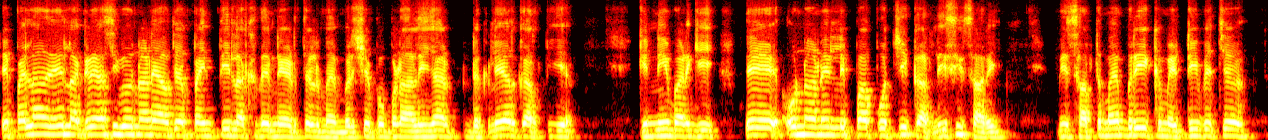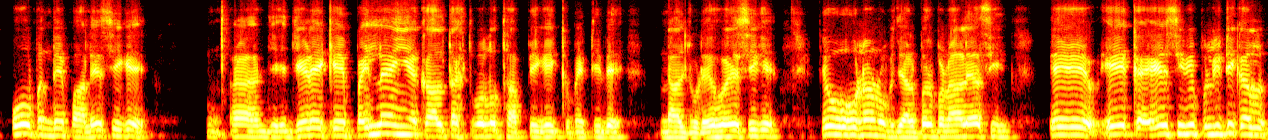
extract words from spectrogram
ਤੇ ਪਹਿਲਾਂ ਇਹ ਲੱਗ ਰਿਹਾ ਸੀ ਵੀ ਉਹਨਾਂ ਨੇ ਆਪਦੇ 35 ਲੱਖ ਦੇ ਨੇੜ ਤੇੜ ਮੈਂਬਰਸ਼ਿਪ ਬਣਾ ਲਈ ਜਾਂ ਡਿਕਲੇਅਰ ਕਰਤੀ ਹੈ। ਕਿੰਨੀ ਬਣ ਗਈ ਤੇ ਉਹਨਾਂ ਨੇ ਲਿਪਾ ਪੋਚੀ ਕਰ ਲਈ ਸੀ ਸਾਰੀ ਵੀ ਸੱਤ ਮੈਂਬਰੀ ਕਮੇਟੀ ਵਿੱਚ ਉਹ ਬੰਦੇ ਪਾ ਲਏ ਸੀਗੇ। ਜਿਹੜੇ ਕਿ ਪਹਿਲਾਂ ਹੀ ਅਕਾਲ ਤਖਤ ਵੱਲੋਂ ਥਾਪੀ ਗਈ ਕਮੇਟੀ ਦੇ ਨਾਲ ਜੁੜੇ ਹੋਏ ਸੀਗੇ ਤੇ ਉਹ ਉਹਨਾਂ ਨੂੰ ਅਬਜ਼ਰਵਰ ਬਣਾ ਲਿਆ ਸੀ। ਤੇ ਇਹ ਕ- ਇਹ ਸੀ ਵੀ ਪੋਲੀਟੀਕਲ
